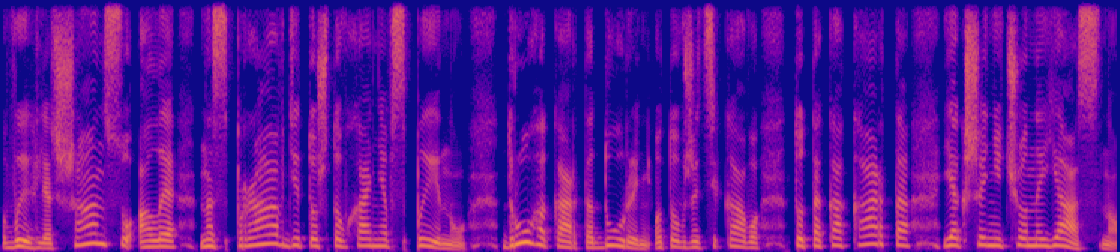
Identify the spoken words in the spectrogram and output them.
вигляд шансу, але насправді то штовхання в спину. Друга карта дурень, ото вже цікаво, то така карта, як ще нічого не ясно.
